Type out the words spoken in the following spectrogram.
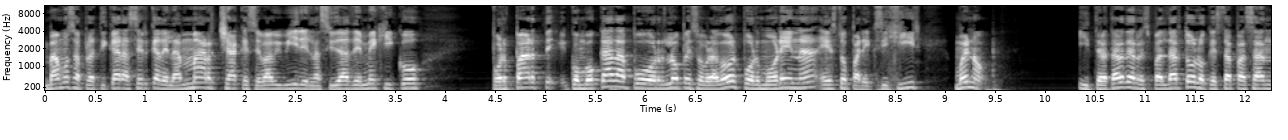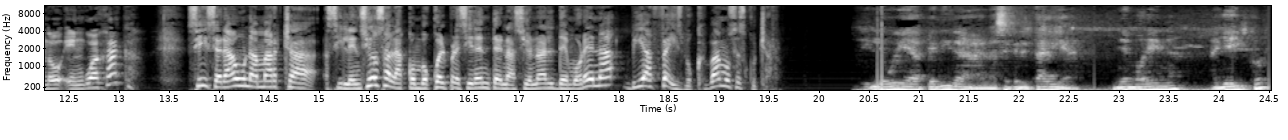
Vamos a platicar acerca de la marcha que se va a vivir en la Ciudad de México por parte, convocada por López Obrador, por Morena, esto para exigir, bueno, y tratar de respaldar todo lo que está pasando en Oaxaca. Sí, será una marcha silenciosa, la convocó el presidente nacional de Morena vía Facebook. Vamos a escuchar. Le voy a pedir a la secretaria de Morena, a Jacob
